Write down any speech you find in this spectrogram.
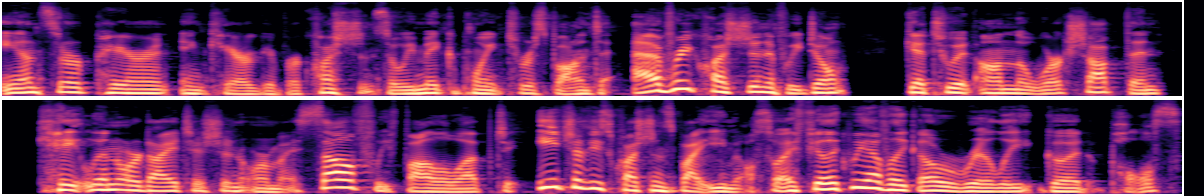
answer parent and caregiver questions. So we make a point to respond to every question. If we don't get to it on the workshop, then Caitlin or dietitian or myself, we follow up to each of these questions by email. So I feel like we have like a really good pulse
